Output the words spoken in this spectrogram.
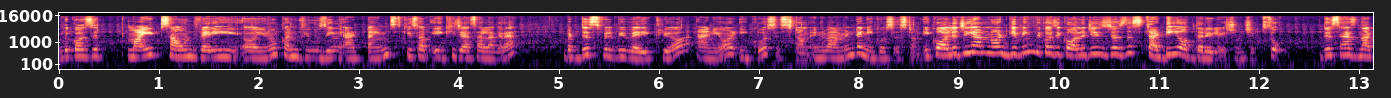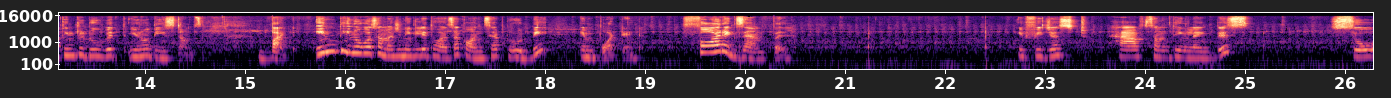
because it might sound very you know confusing at times कि सब एक ही जैसा लग रहा है but this will be very clear and your ecosystem environment and ecosystem ecology I am not giving because ecology is just the study of the relationship so this has nothing to do with you know these terms but इन तीनों को समझने के लिए थोड़ा सा concept would be important for example if you just have something like this so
